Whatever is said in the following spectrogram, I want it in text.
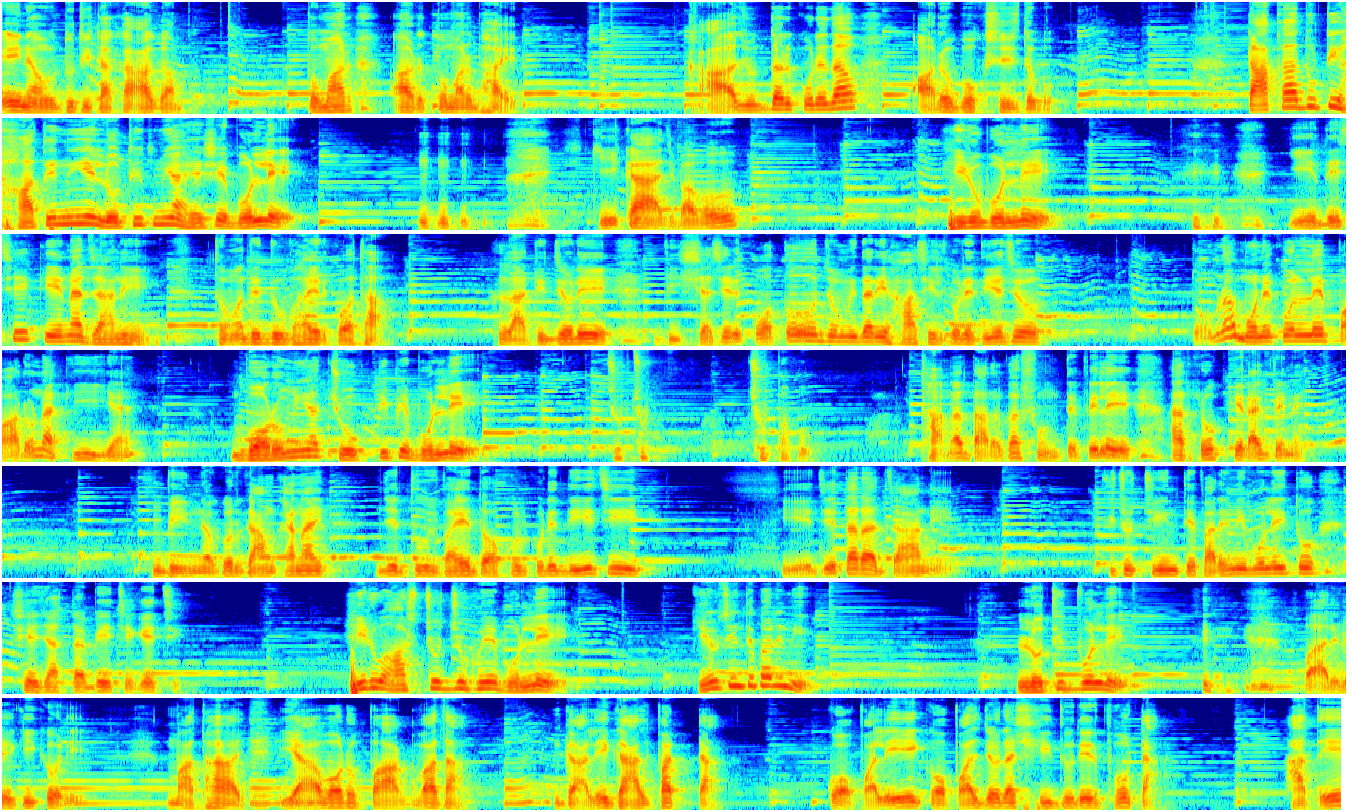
এই নাও দুটি টাকা আগাম। তোমার আর তোমার ভাইয়ের। কাজ উদ্ধার করে দাও, আরও বকশিস দেব। টাকা দুটি হাতে নিয়ে লতিফ মিয়া হেসে বললে, কি কাজ বাবু? হিরু বললে, এ দেশে কে না জানে তোমাদের দু ভাইয়ের কথা। লাঠির জোরে বিশ্বাসের কত জমিদারি হাসিল করে দিয়েছ। তোমরা মনে করলে পারো না কি হ্যাঁ বড় মিয়া চোখ টিপে বললে, চুপ চুপ চুপ বাবু থানার দারোগা শুনতে পেলে আর রোগকে রাখবে না। বীরনগর গ্রামখানায় যে দুই ভাইয়ে দখল করে দিয়েছি, এ যে তারা জানে। কিছু চিনতে পারেনি বলেই তো সে যাত্রা বেঁচে গেছে। হিরু আশ্চর্য হয়ে বললে, কেউ চিনতে পারেনি? লতিফ বললে, পারবে কি করে? মাথায় ইয়া বড় পাক বাঁধা গালে গালপাট্টা কপালে কপাল জোড়া সিঁদুরের ফোঁটা। হাতে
